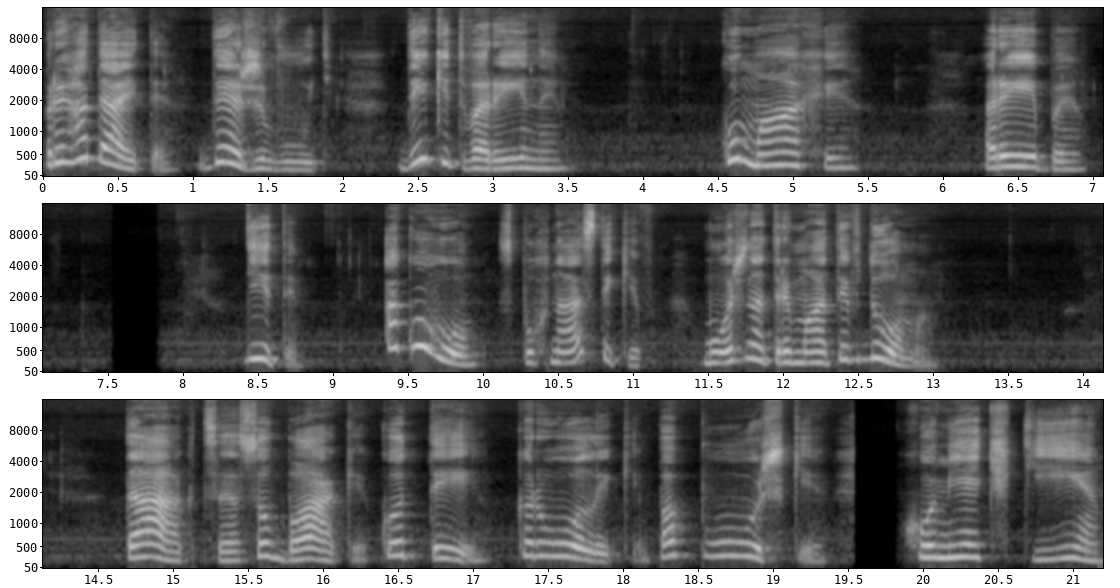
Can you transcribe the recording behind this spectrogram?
Пригадайте, де живуть дикі тварини, комахи, риби. Діти, а кого з пухнастиків можна тримати вдома? Так, це собаки, коти, кролики, папушки, хом'ячки.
